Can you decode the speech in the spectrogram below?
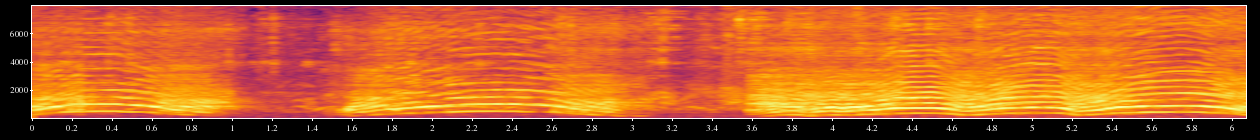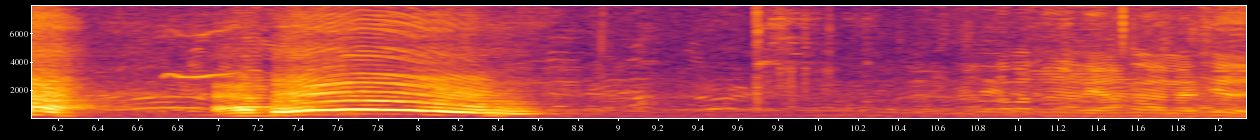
ఆహా! సాయా! ఆహా! ఆహా! అబ్బో! నడిచేది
